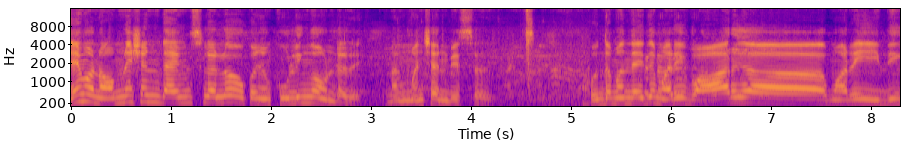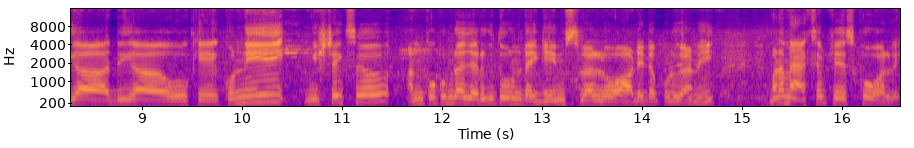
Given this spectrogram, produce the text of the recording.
ఏమో నామినేషన్ టైమ్స్లలో కొంచెం కూలింగ్గా ఉంటుంది. నాకు మంచి అనిపిస్తుంది. కొంతమంది అయితే మరి వారుగా మరి ఇదిగా అదిగా ఓకే. కొన్ని మిస్టేక్స్ అనుకోకుండా జరుగుతూ ఉంటాయి గేమ్స్లలో ఆడేటప్పుడు కానీ మనం యాక్సెప్ట్ చేసుకోవాలి.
